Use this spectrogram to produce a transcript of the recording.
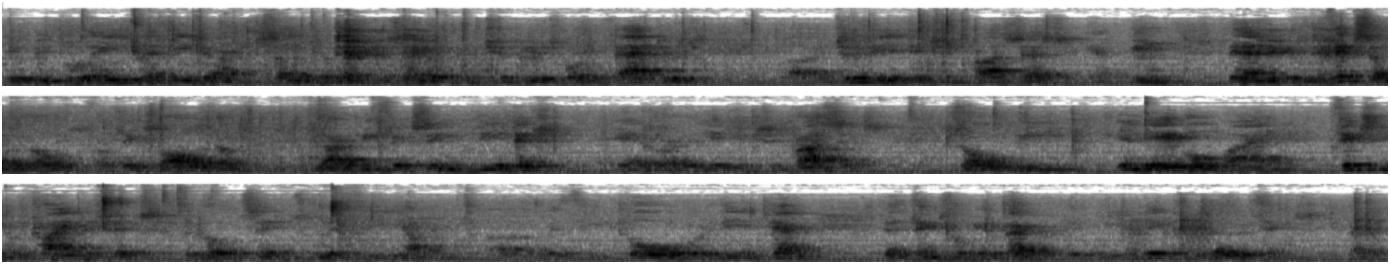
if we believe that these are some of the, some of the contributory factors uh, to the addiction process, then if we fix some of those, or fix all of them, we ought to be fixing the addiction, and, or the addiction process. So we enable by fixing or trying to fix the those things with the, uh, with the goal or the intent that things will get better, that we can make these other things better.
